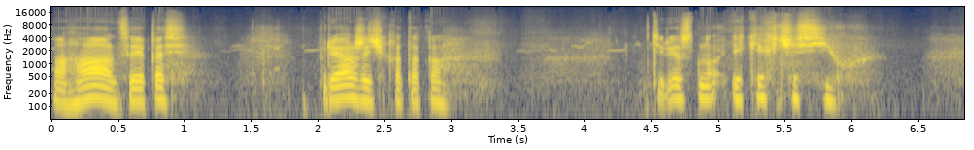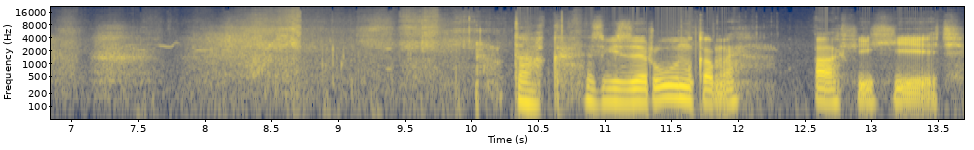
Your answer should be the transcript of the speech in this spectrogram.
Ага, це якась пряжечка така. Інтересно, яких часів. Так, з візерунками. Офігеть.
